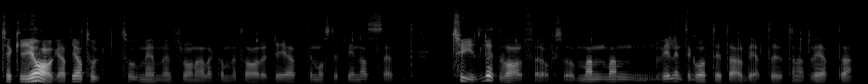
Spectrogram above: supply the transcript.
tycker jag, att jag tog, tog med mig från alla kommentarer, det är att det måste finnas ett tydligt varför också. Man, man vill inte gå till ett arbete utan att veta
